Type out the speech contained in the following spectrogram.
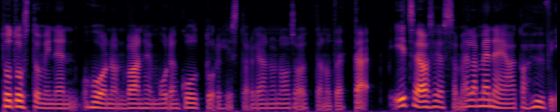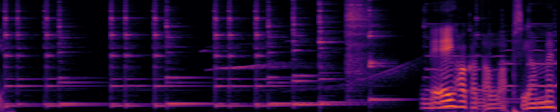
Tutustuminen huonon vanhemmuuden kulttuurihistoriaan on osoittanut, että itse asiassa meillä menee aika hyvin – Me ei hakata lapsiamme,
